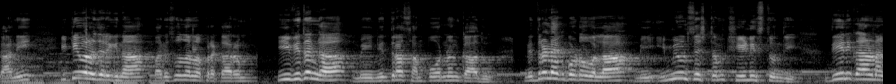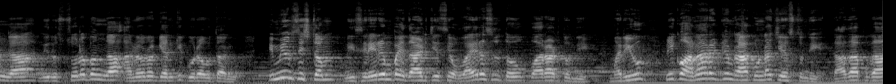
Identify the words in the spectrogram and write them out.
కానీ ఇటీవల జరిగిన పరిశోధనల ప్రకారం ఈ విధంగా మీ నిద్ర సంపూర్ణం కాదు. నిద్ర లేకపోవడం వల్ల మీ ఇమ్యూన్ సిస్టమ్ క్షీణిస్తుంది. దీని కారణంగా మీరు సులభంగా అనారోగ్యానికి గురవుతారు. ఇమ్యూన్ సిస్టమ్ మీ శరీరంపై దాడి చేసే వైరస్లతో పోరాడుతుంది మరియు మీకు అనారోగ్యం రాకుండా చేస్తుంది. దాదాపుగా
